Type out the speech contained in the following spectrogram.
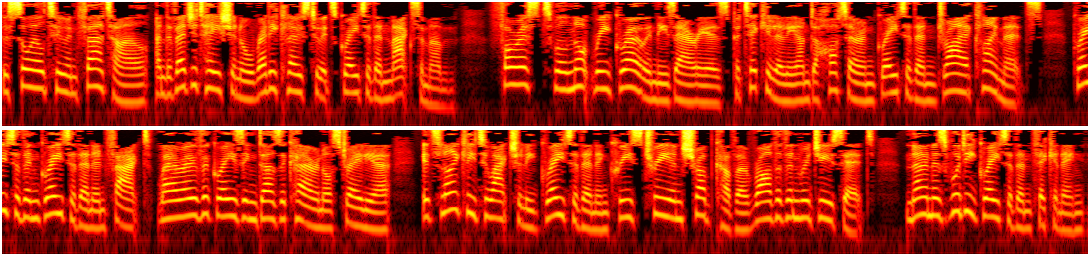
the soil too infertile, and the vegetation already close to its greater than maximum, forests will not regrow in these areas, particularly under hotter and greater than drier climates. Greater than greater than in fact, where overgrazing does occur in Australia, it's likely to actually greater than increase tree and shrub cover rather than reduce it known as woody greater than thickening.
